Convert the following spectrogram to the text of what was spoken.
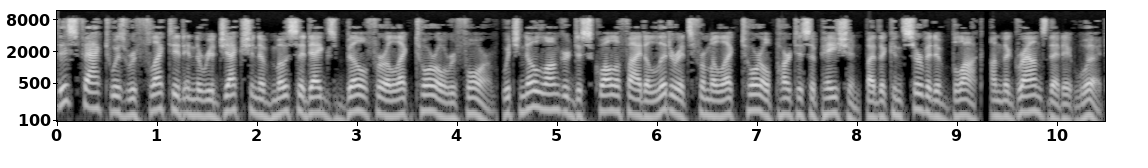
This fact was reflected in the rejection of Mossadegh's bill for electoral reform which no longer disqualified illiterates from electoral participation by the conservative bloc, on the grounds that it would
